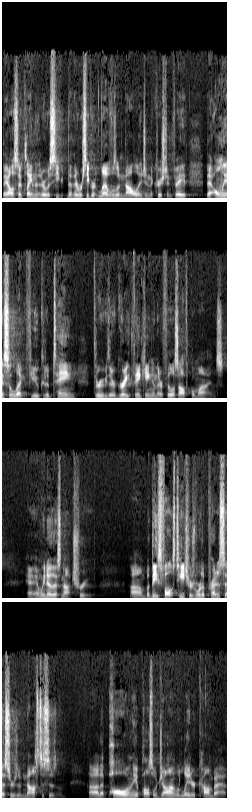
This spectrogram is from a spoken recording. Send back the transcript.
They also claimed that there, was secret, that there were secret levels of knowledge in the Christian faith that only a select few could obtain through their great thinking and their philosophical minds. And, and we know that's not true. Um, but these false teachers were the predecessors of Gnosticism uh, that Paul and the Apostle John would later combat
